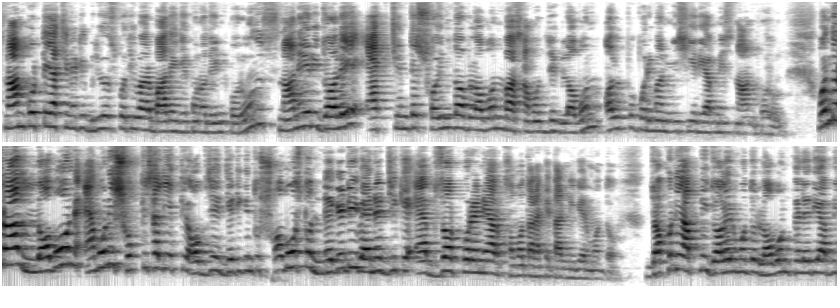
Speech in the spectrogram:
স্নান করতে যাচ্ছেন, এটি বৃহস্পতিবার বাদে যে কোনো দিন করুন। স্নানের জলে এক চিমটে সৈন্দব লবণ বা সামুদ্রিক লবণ অল্প পরিমাণ মিশিয়ে দিয়ে আপনি স্নান করুন। বন্ধুরা, লবণ এমনই শক্তিশালী একটি অবজেক্ট যেটি কিন্তু সমস্ত নেগেটিভ এনার্জিকে অ্যাবজর্ব করে নেওয়ার ক্ষমতা রাখে তার নিজের মধ্যে। যখনই আপনি জলের মধ্যে লবণ ফেলে দিয়ে আপনি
